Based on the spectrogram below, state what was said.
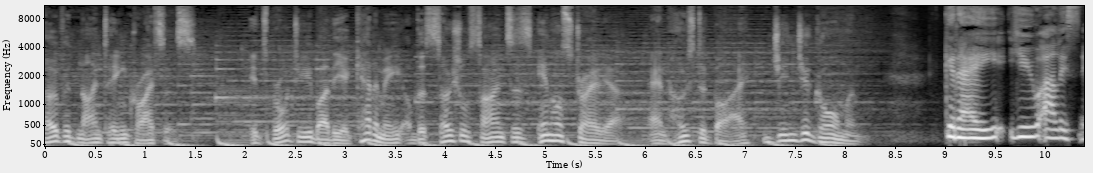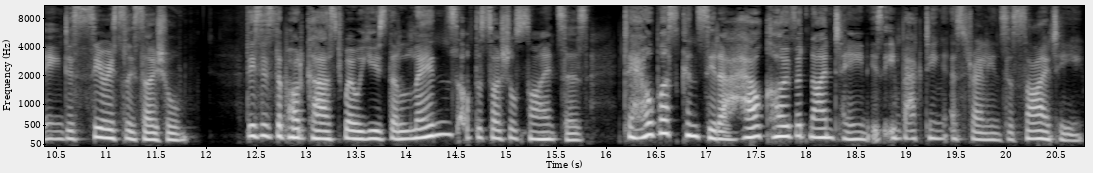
COVID 19 crisis. It's brought to you by the Academy of the Social Sciences in Australia and hosted by Ginger Gorman. G'day, you are listening to Seriously Social. This is the podcast where we use the lens of the social sciences to help us consider how COVID 19 is impacting Australian society,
